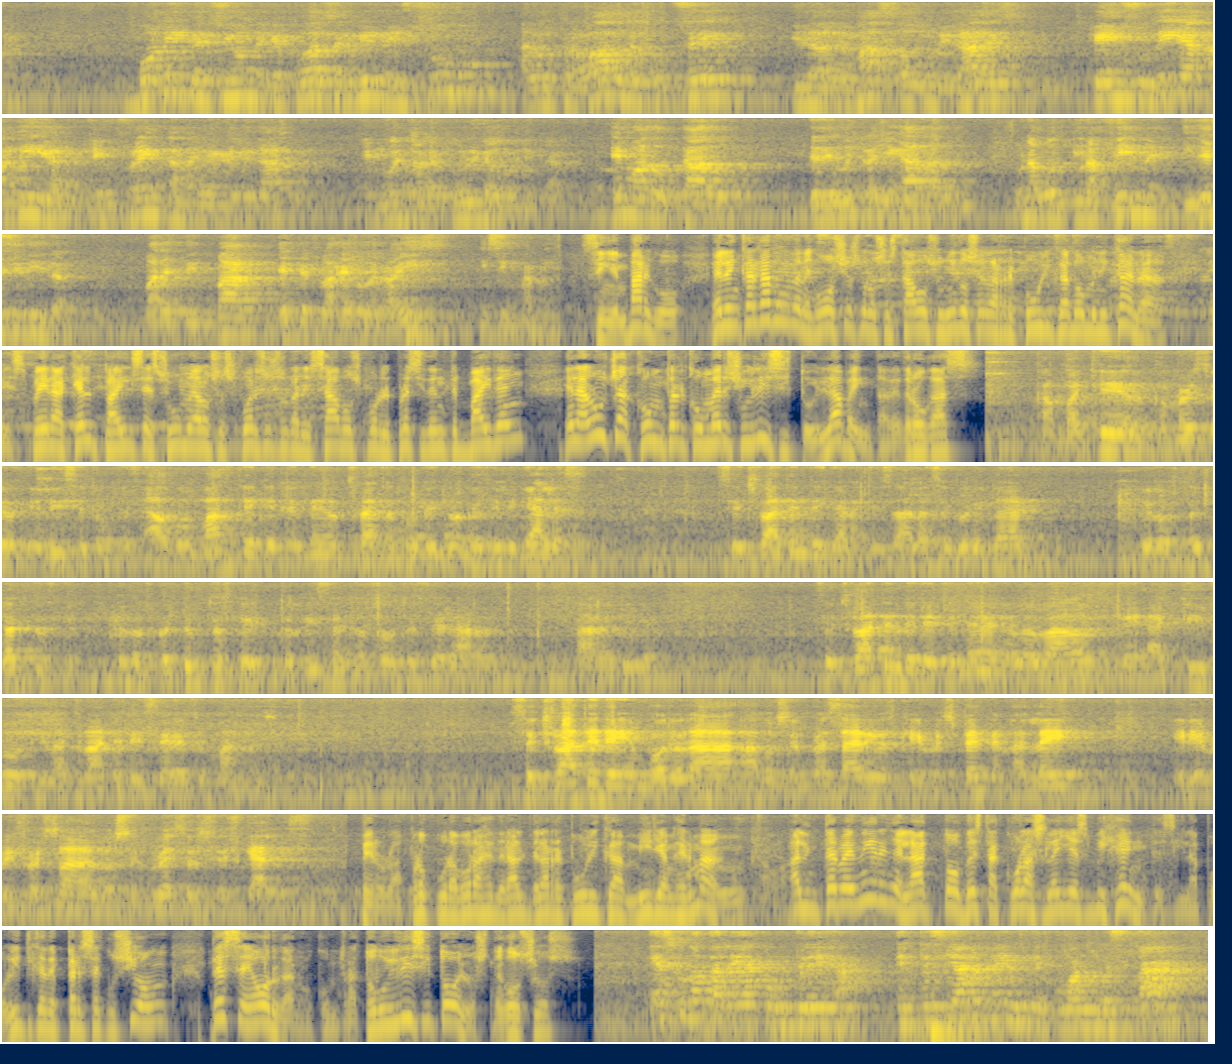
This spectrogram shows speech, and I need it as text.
con la intención de que pueda servir de insumo a los trabajos del Consejo y de las demás autoridades que en su día a día enfrentan la ilegalidad en nuestra República Dominicana. Hemos adoptado desde nuestra llegada una postura firme y decidida para extirpar este flagelo de raíz y sin matiz. Sin embargo, el encargado de negocios de los Estados Unidos en la República Dominicana espera que el país se sume a los esfuerzos organizados por el presidente Biden en la lucha contra el comercio ilícito y la venta de drogas. Combatir el comercio ilícito es algo más que detener el tráfico de drogas ilegales. Se trata de garantizar la seguridad de los productos que, de los productos que utilizan nosotros cerrados cada día se traten de detener el lavado de activos y la trata de seres humanos. Se trata de empoderar a los empresarios que respeten la ley y de reforzar los ingresos fiscales. Pero la Procuradora General de la República, Miriam Germán, al intervenir en el acto destacó las leyes vigentes y la política de persecución de ese órgano contra todo ilícito en los negocios. Es una tarea compleja, especialmente cuando está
